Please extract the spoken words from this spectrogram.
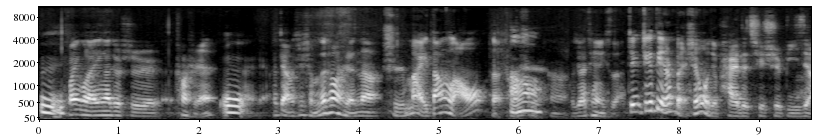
嗯翻译过来应该就是创始人。嗯大概这样它讲的是什么的创始人呢？是麦当劳的创始人。哦嗯，我觉得还挺有意思的。这个这个电影本身，我觉得拍的其实比较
